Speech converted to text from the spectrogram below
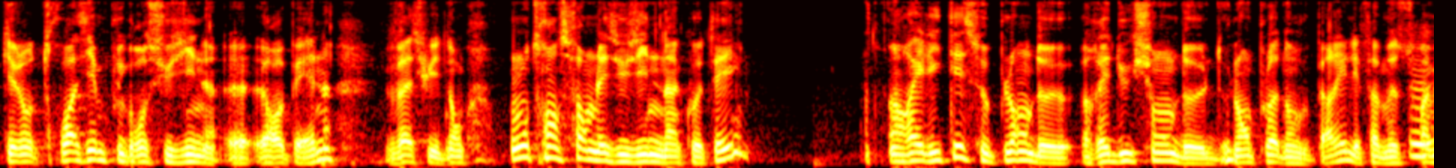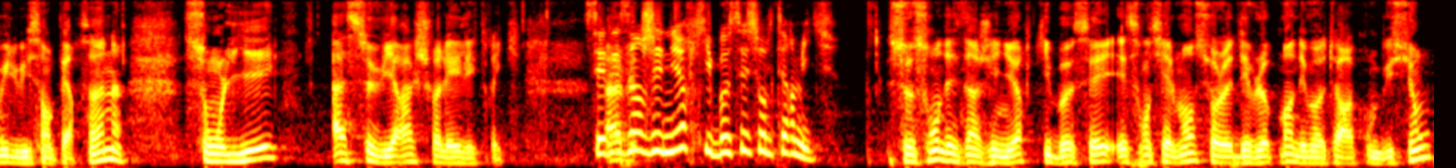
qui est notre troisième plus grosse usine euh, européenne, va suivre. Donc on transforme les usines d'un côté. En réalité, ce plan de réduction de, l'emploi dont vous parlez, les fameuses 3800 mm. personnes, sont liés à ce virage sur l'électrique. C'est des ingénieurs qui bossaient sur le thermique ce sont des ingénieurs qui bossaient essentiellement sur le développement des moteurs à combustion.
